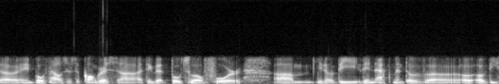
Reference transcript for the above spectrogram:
uh, in both houses of Congress, I think that bodes well for um, you know the, the enactment of of these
